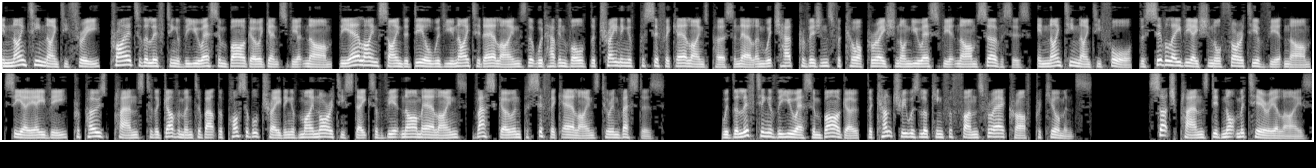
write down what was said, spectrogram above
In 1993, prior to the lifting of the U.S. embargo against Vietnam, the airline signed a deal with United Airlines that would have involved the training of Pacific Airlines personnel and which had provisions for cooperation on U.S.-Vietnam services. In 1994, the Civil Aviation Authority of Vietnam CAAV proposed plans to the government about the possible trading of minority stakes of Vietnam Airlines, Vasco and Pacific Airlines to investors. With the lifting of the U.S. embargo, the country was looking for funds for aircraft procurements. Such plans did not materialize.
